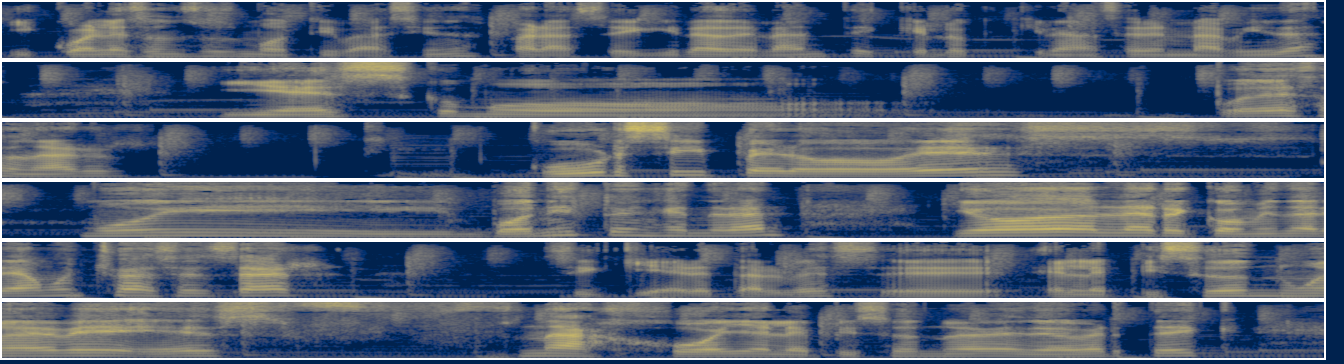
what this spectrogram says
y cuáles son sus motivaciones para seguir adelante, qué es lo que quieren hacer en la vida. Y es como puede sonar cursi, pero es muy bonito en general. Yo le recomendaría mucho a César, si quiere tal vez. Eh, el episodio 9 es una joya, el episodio 9 de Overtake.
